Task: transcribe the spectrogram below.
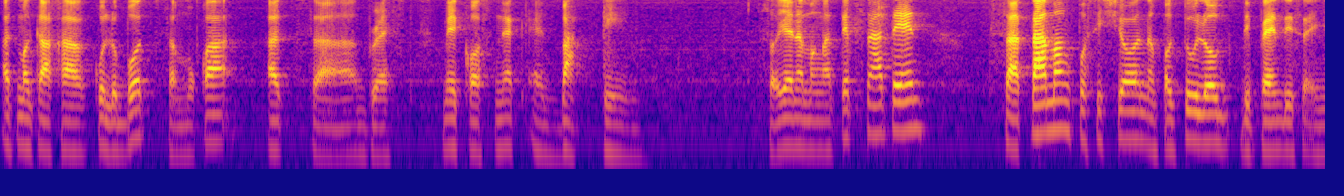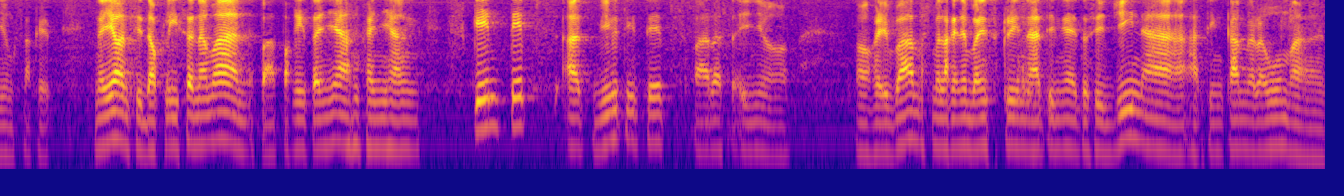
at magkakakulubot sa muka at sa breast. May cause neck and back pain. So, yan ang mga tips natin sa tamang posisyon ng pagtulog depende sa inyong sakit. Ngayon, si Doc Lisa naman, papakita niya ang kanyang skin tips at beauty tips para sa inyo. Okay ba? Mas malaki na ba yung screen natin ngayon? Ito si Gina, ating camera woman.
